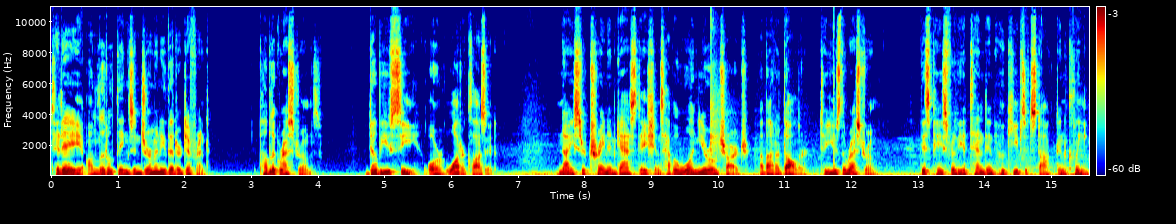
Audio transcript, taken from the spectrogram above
Today, on little things in Germany that are different public restrooms, WC or water closet. Nicer train and gas stations have a 1 euro charge, about a dollar, to use the restroom. This pays for the attendant who keeps it stocked and clean.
